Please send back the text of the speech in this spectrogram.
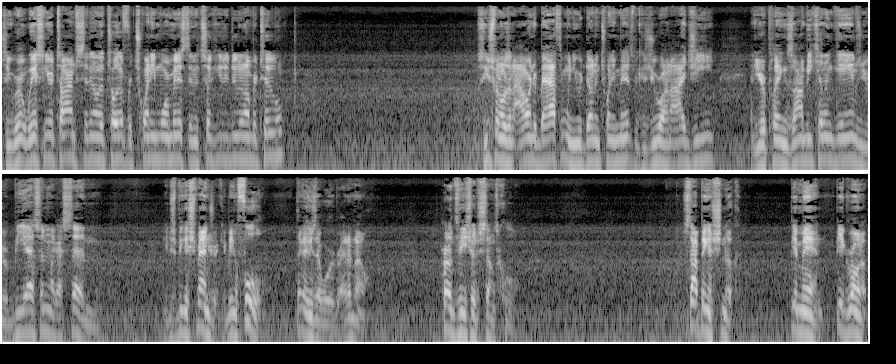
So you weren't wasting your time sitting on the toilet for 20 more minutes than it took you to do number two? So you spent almost an hour in the bathroom when you were done in 20 minutes because you were on IG and you were playing zombie killing games and you were BSing, like I said, you're just being a schmendrick. You're being a fool. I think I use that word right. I don't know. Heard on TV show just sounds cool. Stop being a schnook. Be a man. Be a grown up.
